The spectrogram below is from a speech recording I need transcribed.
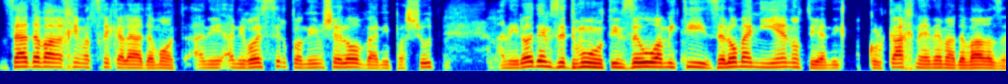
זה הדבר הכי מצחיק עלי אדמות. אני, אני רואה סרטונים שלו ואני פשוט, אני לא יודע אם זה דמות, אם זה הוא אמיתי, זה לא מעניין אותי, אני כל כך נהנה מהדבר הזה.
